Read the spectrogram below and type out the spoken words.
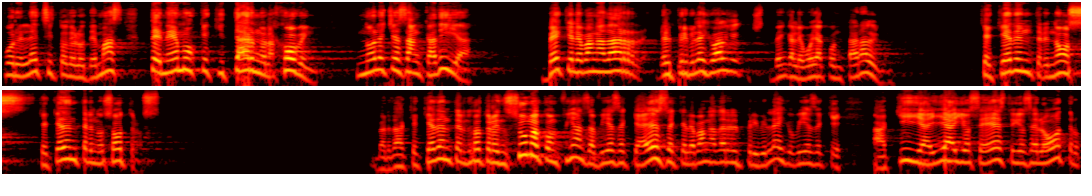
por el éxito de los demás, tenemos que quitarnos la joven. No le eches zancadilla. Ve que le van a dar el privilegio a alguien. Venga, le voy a contar algo. Que quede entre nos, que quede entre nosotros. ¿verdad? Que quede entre nosotros en suma confianza. Fíjese que a ese que le van a dar el privilegio, fíjese que aquí y allá yo sé esto, yo sé lo otro.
